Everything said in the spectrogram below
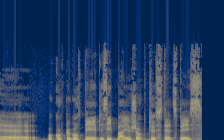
Eh, och kort och gott, det är i princip Bioshock plus Dead Space.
